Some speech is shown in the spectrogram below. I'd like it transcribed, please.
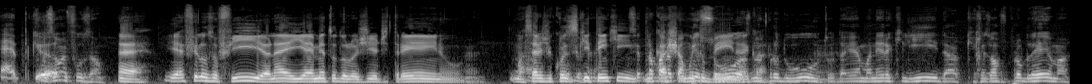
É, porque... Fusão é fusão. É, e é filosofia, né? E é metodologia de treino. É uma ah, série de coisas tudo, que né? tem que Você encaixar muito pessoas, bem, né, no produto, daí a maneira que lida, que resolve o problema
